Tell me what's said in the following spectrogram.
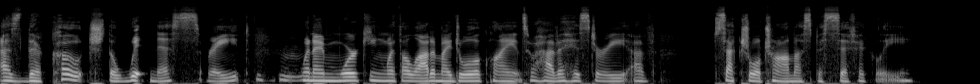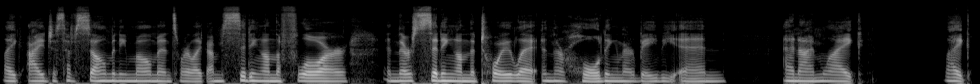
as their coach, the witness, right? Mm-hmm. When I'm working with a lot of my doula clients who have a history of sexual trauma specifically. Like I just have so many moments where like I'm sitting on the floor and they're sitting on the toilet and they're holding their baby in and I'm like like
